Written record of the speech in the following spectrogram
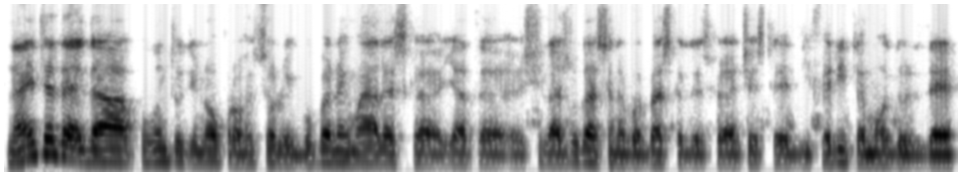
Înainte de a da cuvântul din nou profesorului Bubenec, mai ales că, iată, și l-aș ruga să ne vorbească despre aceste diferite moduri de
